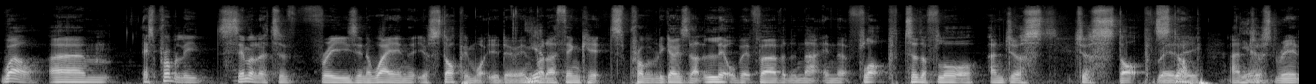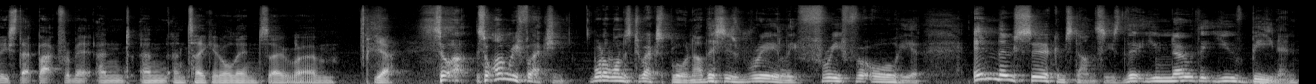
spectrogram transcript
Well, um, it's probably similar to freeze in a way in that you're stopping what you're doing, Yep. but I think it probably goes that little bit further than that in that flop to the floor and just just stop really Stop. and Yeah. just really step back from it and and and take it all in. So um, yeah. So, uh, so on reflection, what I want us to explore now, this is really free for all here. In those circumstances that you know that you've been in,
